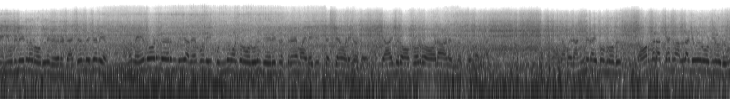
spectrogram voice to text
മിനിയൂട്ടിലേക്കുള്ള റോഡിൽ കയറിയിട്ട് ആക്ച്വലി എന്താ വെച്ചാൽ നമ്മൾ മെയിൻ റോഡും കയറുന്നുണ്ട് അതേപോലെ ഈ കുന്ന് പോലത്തെ റോഡുകളും കയറിയിട്ട് എത്ര മൈലേജ് ടെസ്റ്റ് ചെയ്യാൻ വേണ്ടിയിട്ടോ അത്യാവശ്യം ഒരു ഓഫ് റോഡ് റോഡാണ് സത്യം പറഞ്ഞാൽ നമ്മൾ രണ്ട് ടൈപ്പ് ഓഫ് റോഡ് നോർമൽ അത്യാവശ്യം നല്ല അടിപൊളി റോഡിലോടും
